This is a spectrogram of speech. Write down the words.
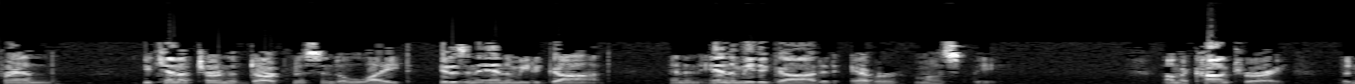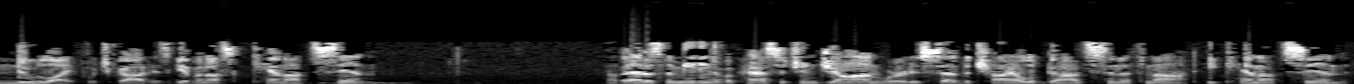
friend. You cannot turn the darkness into light. It is an enemy to God, and an enemy to God it ever must be. On the contrary, the new life which God has given us cannot sin. Now that is the meaning of a passage in John where it is said, The child of God sinneth not. He cannot sin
